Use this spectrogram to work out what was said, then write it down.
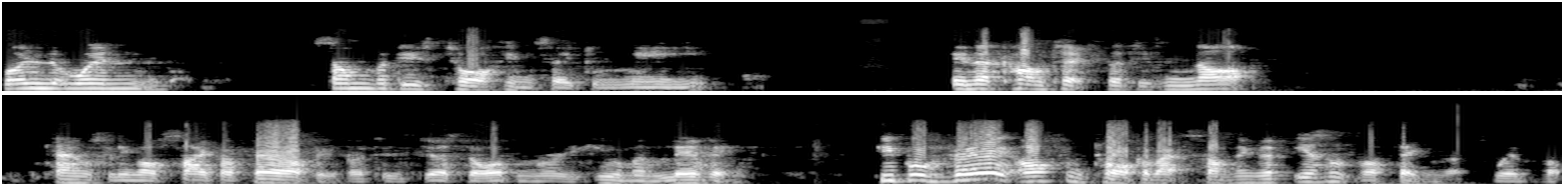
when when somebody's talking, say to me, in a context that is not counseling or psychotherapy, but is just ordinary human living, people very often talk about something that isn't the thing that's with them.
